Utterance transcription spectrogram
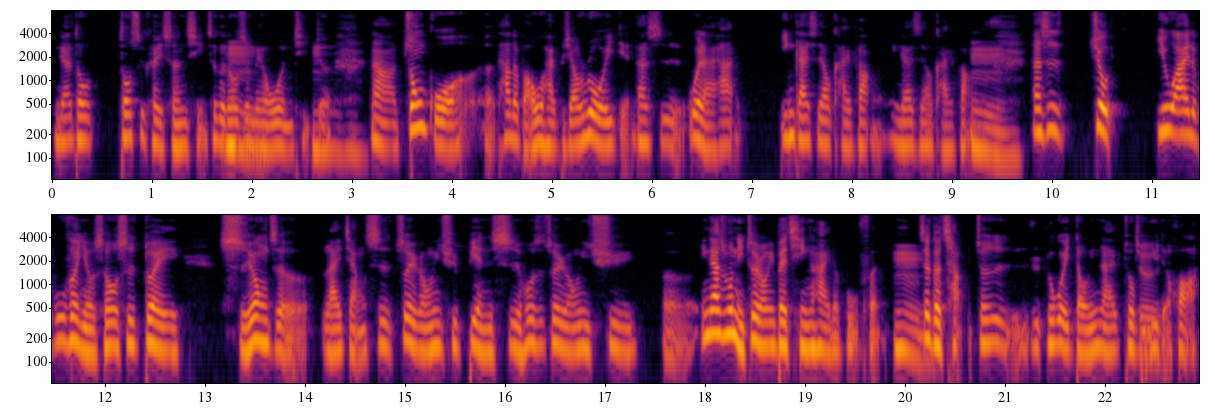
应该都都是可以申请，这个都是没有问题的。嗯嗯、那中国呃，它的保护还比较弱一点，但是未来它应该是要开放，应该是要开放。嗯。但是就 UI 的部分，有时候是对。使用者来讲是最容易去辨识，或是最容易去呃，应该说你最容易被侵害的部分。嗯，这个场就是如果以抖音来做比喻的话，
